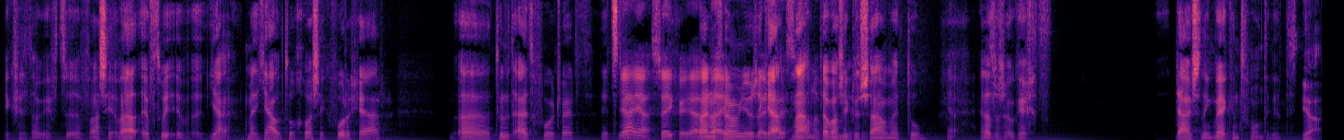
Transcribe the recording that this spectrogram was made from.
Ik vind het ook even waanzinnig. Eh, ja, met jou toch, was ik vorig jaar, eh, toen het uitgevoerd werd, dit? Ja, ja, zeker. Ja, bij November Music, bij ja. Nou, daar was ik dus samen met Tom. Ja. En dat was ook echt duizelingwekkend, vond ik het. ja.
